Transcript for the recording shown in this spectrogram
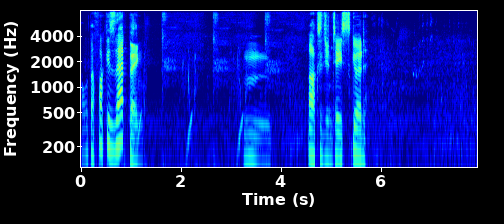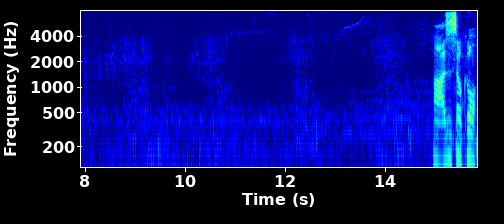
Oh, what the fuck is that thing? Hmm. Oxygen tastes good. Aw, this is so cool.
